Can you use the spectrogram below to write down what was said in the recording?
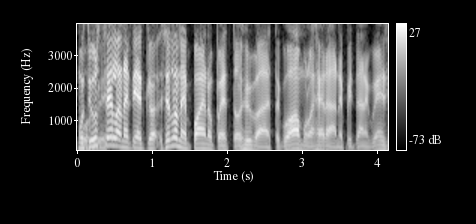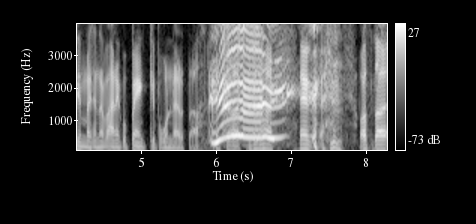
Mutta just hyvin. sellainen, tiedätkö, sellainen painopeitto on hyvä, että kun aamulla herää, niin pitää niin kuin ensimmäisenä vähän niin on- se on- ottaa,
